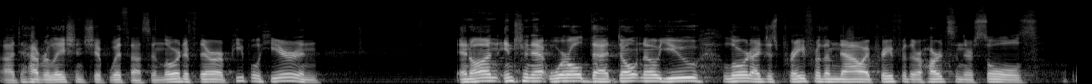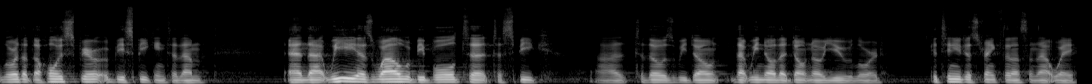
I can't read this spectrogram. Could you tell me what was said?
uh, to have relationship with us. And Lord, if there are people here and and on internet world that don't know you, Lord, I just pray for them now. I pray for their hearts and their souls, Lord, that the Holy Spirit would be speaking to them, and that we as well would be bold to, to speak uh, to those we don't that we know that don't know you, Lord. Continue to strengthen us in that way.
